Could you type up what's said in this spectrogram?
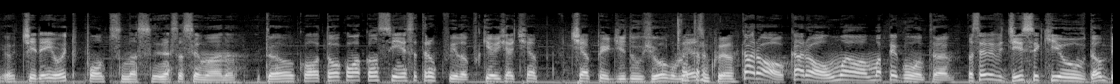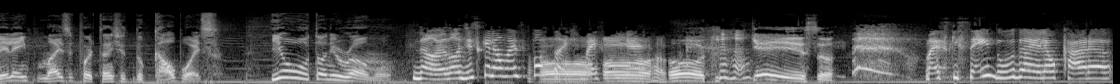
Eu tirei 8 pontos nessa semana. Então eu tô com a consciência tranquila, porque eu já tinha, tinha perdido o jogo Tá mesmo. tranquilo. Carol, Carol, uma, uma pergunta. Você disse que o Dan Bailey é mais importante do Cowboys? E o Tony Romo? Não, eu não disse que ele é o mais importante, mas que é. Ô, que, que isso? Mas que sem dúvida ele é o cara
